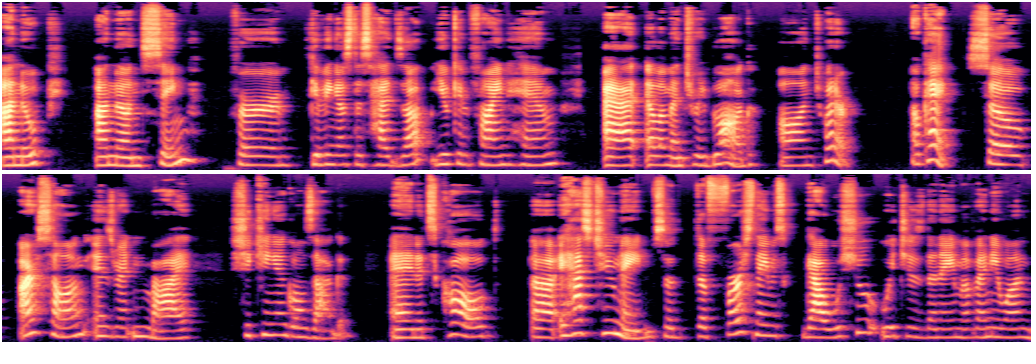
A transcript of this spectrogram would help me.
Anup Anand Singh for giving us this heads up. You can find him at Elementary Blog on Twitter. Okay, so our song is written by Chiquinha Gonzaga and it's called uh, it has two names. So the first name is Gaúcho, which is the name of anyone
